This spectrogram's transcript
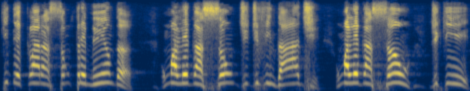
Que declaração tremenda! Uma alegação de divindade, uma alegação de que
